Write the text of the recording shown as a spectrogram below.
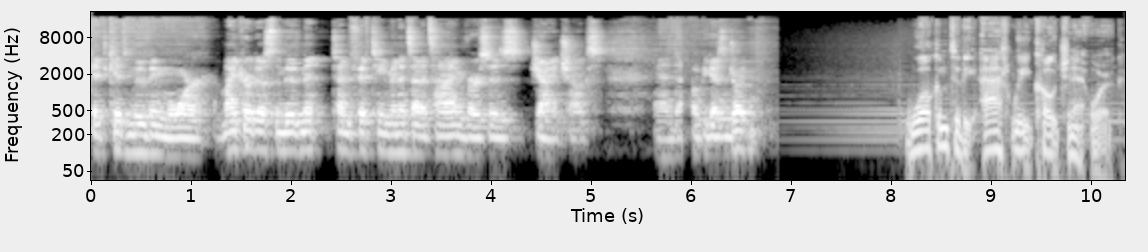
get the kids moving more. Microdose the movement 10 15 minutes at a time versus giant chunks. And I uh, hope you guys enjoy. Welcome to the Athlete Coach Network,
